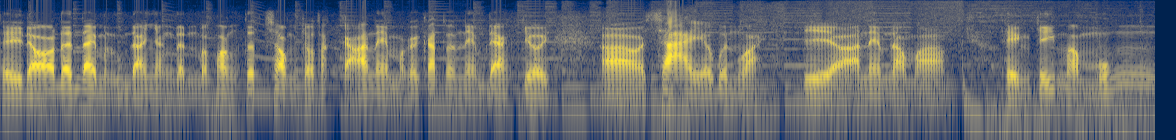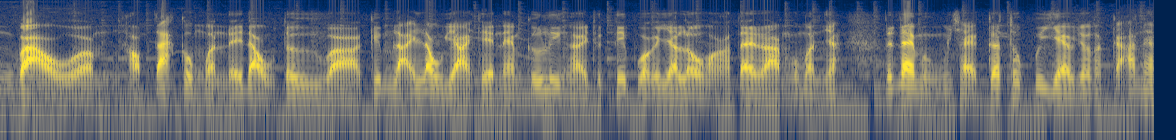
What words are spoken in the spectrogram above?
thì đó đến đây mình cũng đã nhận định và phân tích xong cho tất cả anh em mà cái cách anh em đang chơi à, sai ở bên ngoài thì à, anh em nào mà thiện chí mà muốn vào ờ, hợp tác cùng mình để đầu tư và kiếm lãi lâu dài thì anh em cứ liên hệ trực tiếp qua cái Zalo hoặc là Telegram của mình nha. Đến đây mình cũng sẽ kết thúc video cho tất cả nè.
